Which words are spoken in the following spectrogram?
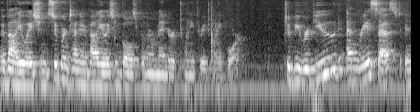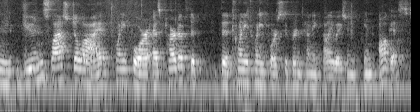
evaluation, superintendent evaluation goals for the remainder of twenty-three, twenty-four. To be reviewed and reassessed in June slash July of twenty-four as part of the, the twenty twenty-four superintendent evaluation in August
